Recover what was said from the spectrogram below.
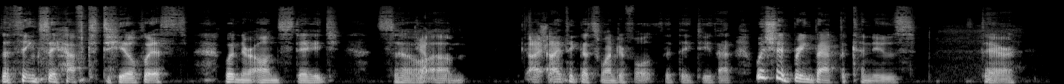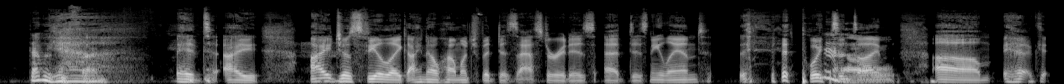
the things they have to deal with when they're on stage. So Yeah, um, I, sure. I think that's wonderful that they do that. We should bring back the canoes there. That would be fun. It i i just feel like i know how much of a disaster it is at disneyland at points in time um it-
